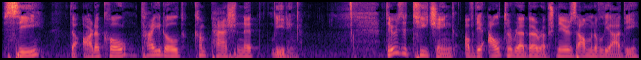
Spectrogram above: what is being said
See the article titled Compassionate Leading. There is a teaching of the Alter Rebbe of Shneur Zalman of Liadi,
